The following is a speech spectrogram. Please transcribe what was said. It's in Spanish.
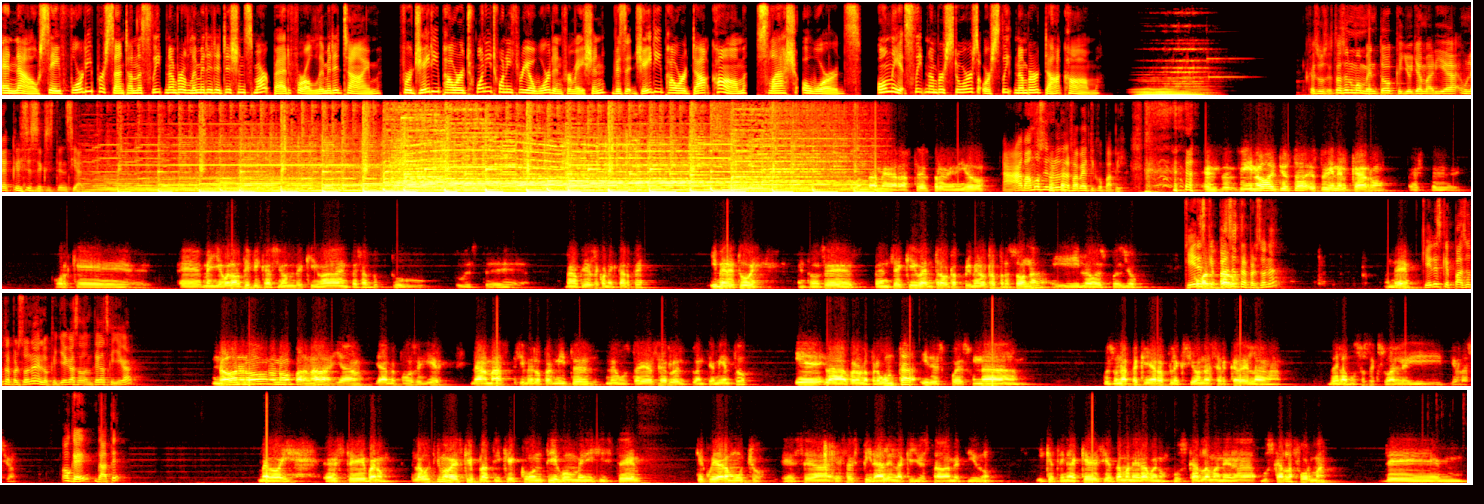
And now save 40% on the Sleep Number limited edition Smart Bed for a limited time. For JD Power 2023 award information, visit jdpower.com/awards. Only at Sleep Number stores or sleepnumber.com. Jesús, estás en un momento que yo llamaría una crisis existencial. Me agarraste desprevenido. Ah, vamos en orden alfabético, papi. Este, sí, no, es que esto- estoy en el carro, este, porque eh, me llegó la notificación de que iba a empezar tu, tu, este, bueno, que ibas a conectarte y me detuve. Entonces pensé que iba a entrar otra, primero otra persona y luego después yo. ¿Quieres ¿Cómo has que pase otra persona? ¿Mandé? ¿Quieres que pase otra persona en lo que llegas a donde tengas que llegar? No, no, no, no, no, para nada, ya, ya me puedo seguir. Nada más, si me lo permites, me gustaría hacerlo el planteamiento y eh, la, bueno, la pregunta y después una, pues una pequeña reflexión acerca de la, del abuso sexual y violación. Ok, date. Me doy. Este, bueno, la última vez que platiqué contigo me dijiste que cuidara mucho esa, esa espiral en la que yo estaba metido y que tenía que de cierta manera, bueno, buscar la manera, buscar la forma de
